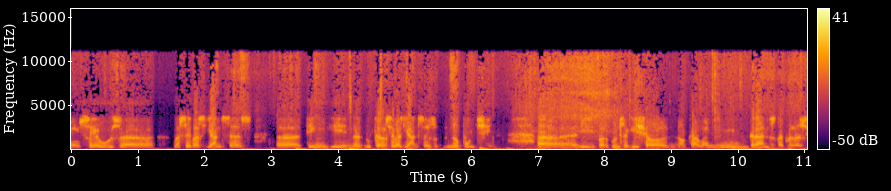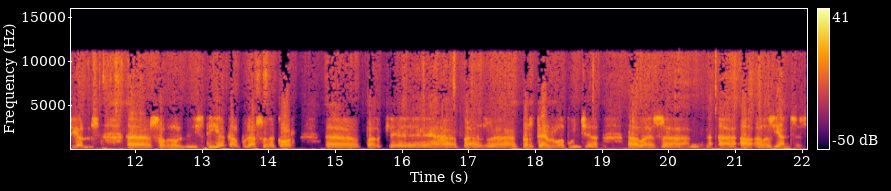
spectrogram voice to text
els seus, eh, les seves llances eh, tinguin, que les seves llances no punxin. Eh, I per aconseguir això no calen grans declaracions eh, sobre l'amnistia, cal posar-se d'acord eh, perquè eh, per, eh, per treure la punxa a les, eh, a, a, a les llances.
